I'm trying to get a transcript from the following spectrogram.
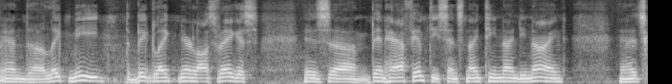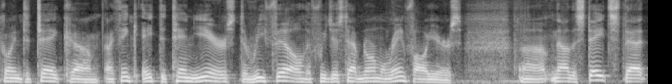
And uh, Lake Mead, the big lake near Las Vegas, has uh, been half empty since 1999 and it's going to take, um, I think, eight to ten years to refill if we just have normal rainfall years. Uh, now, the states that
